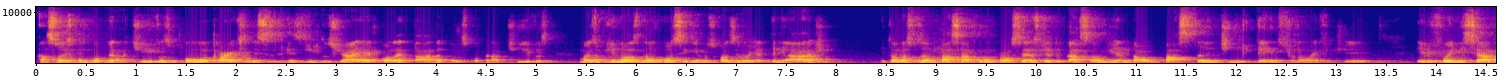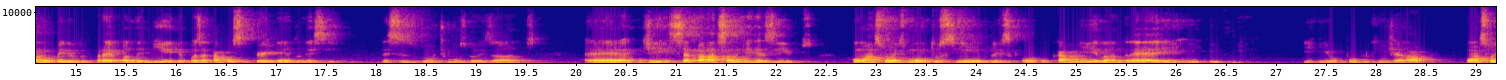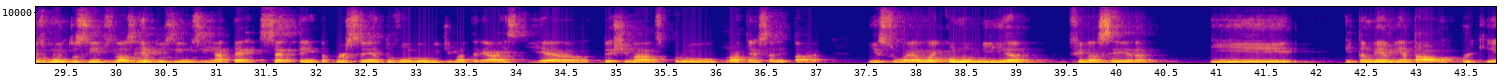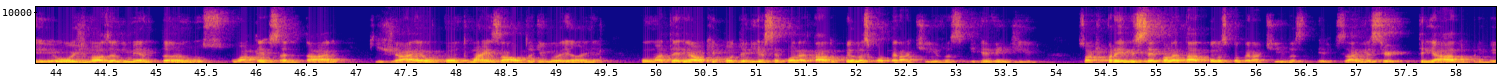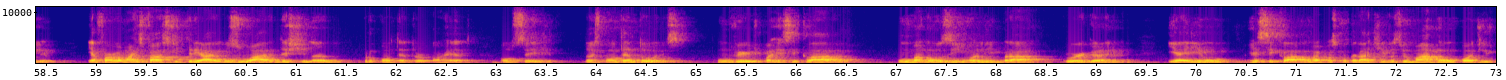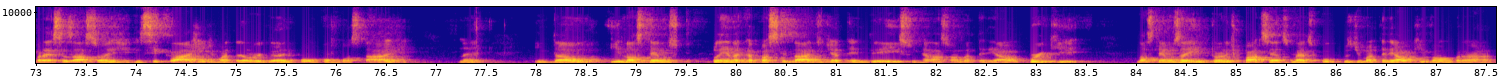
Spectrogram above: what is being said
ações com cooperativas, boa parte desses resíduos já é coletada pelas cooperativas, mas o que nós não conseguimos fazer hoje é triagem. Então, nós precisamos passar por um processo de educação ambiental bastante intenso na UFG. Ele foi iniciado no período pré-pandemia e depois acabou se perdendo nesse, nesses últimos dois anos, é, de separação de resíduos, com ações muito simples, o, Camila, André e, e, e, e o público em geral. Com ações muito simples, nós reduzimos em até 70% o volume de materiais que eram destinados para o aterro sanitário. Isso é uma economia financeira e, e também ambiental, porque hoje nós alimentamos o aterro sanitário, que já é o ponto mais alto de Goiânia, com material que poderia ser coletado pelas cooperativas e revendido. Só que para ele ser coletado pelas cooperativas, ele precisaria ser triado primeiro. E a forma mais fácil de triar é o usuário destinando para o contentor correto. Ou seja, dois contentores, um verde para reciclável um marronzinho ali para o orgânico, e aí o reciclável vai para as cooperativas e o marrom pode ir para essas ações de reciclagem de material orgânico ou compostagem, né? Então, e nós temos plena capacidade de atender isso em relação ao material. Por quê? Nós temos aí em torno de 400 metros cúbicos de material que vão para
